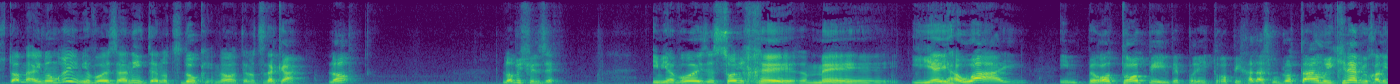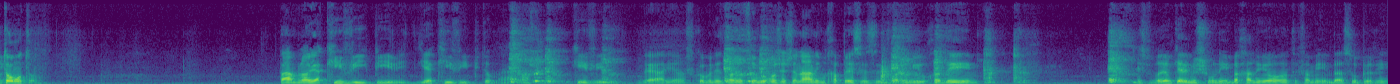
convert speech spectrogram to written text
סתום, היינו אומרים, יבוא איזה עני, תן לו צדוקה, לא? תן לו צדקה. לא. לא בשביל זה. אם יבוא איזה סויכר מאיי הוואי, עם פירות טרופיים ופרי טרופי חדש, הוא לא טעם, הוא יקנה ויוכל לטעום אותו. פעם לא היה קיבי, פי, הגיע קיבי, פתאום היה משהו, היה, יש כל מיני דברים, לפעמים בראש השנה אני מחפש איזה דברים מיוחדים. יש דברים כאלה משונים בחנויות, לפעמים בסופרים.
